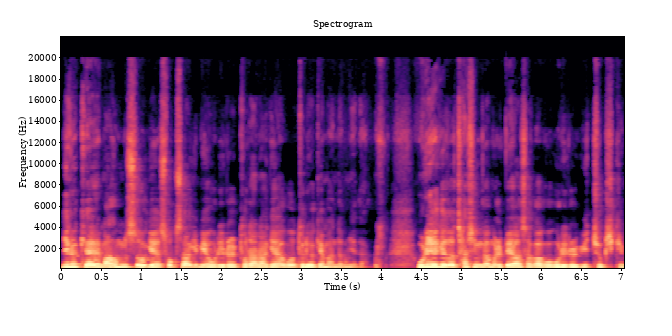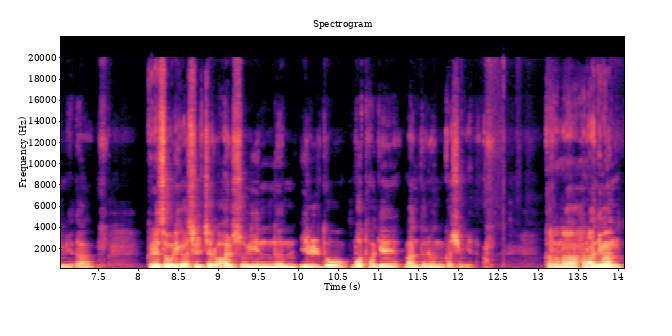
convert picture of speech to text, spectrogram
이렇게 마음속에 속삭이며 우리를 불안하게 하고 두렵게 만듭니다. 우리에게서 자신감을 빼앗아가고 우리를 위축시킵니다. 그래서 우리가 실제로 할 수 있는 일도 못하게 만드는 것입니다. 그러나 하나님은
